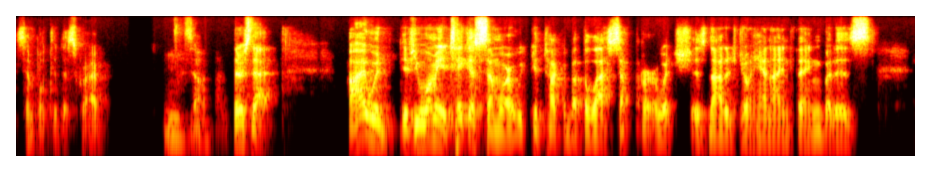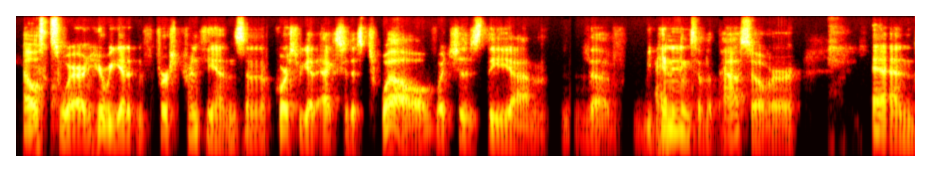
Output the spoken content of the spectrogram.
simple to describe. So there's that. I would, if you want me to take us somewhere, we could talk about the Last Supper, which is not a Johannine thing, but is elsewhere. And here we get it in First Corinthians, and of course we get Exodus 12, which is the um, the beginnings of the Passover. And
